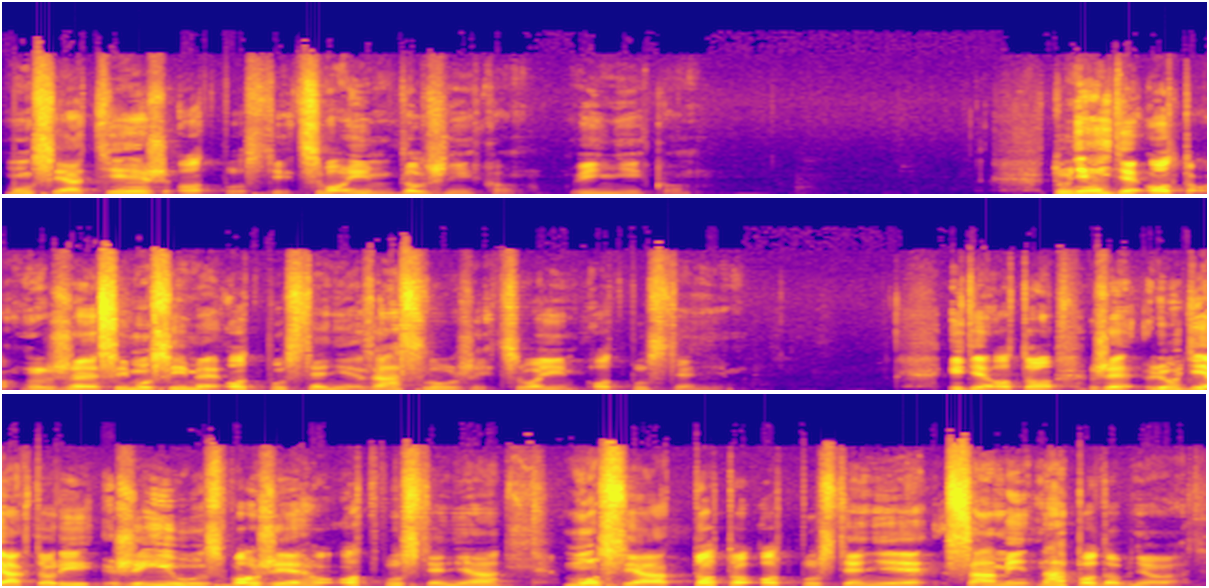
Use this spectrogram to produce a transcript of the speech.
musia tiež odpustiť svojim dlžníkom, vinníkom. Tu nejde o to, že si musíme odpustenie zaslúžiť svojim odpustením. Ide o to, že ľudia, ktorí žijú z Božieho odpustenia, musia toto odpustenie sami napodobňovať.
